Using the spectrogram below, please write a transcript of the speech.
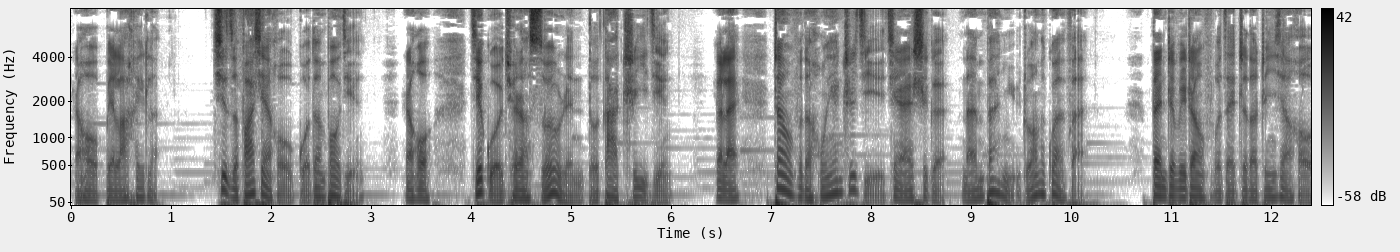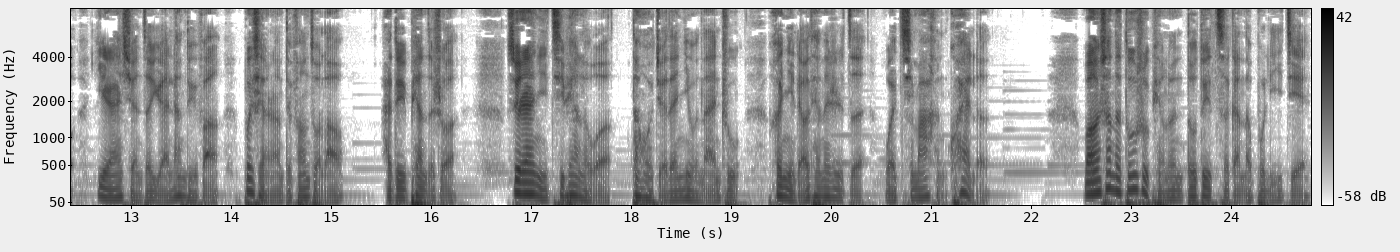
然后被拉黑了。妻子发现后果断报警，然后结果却让所有人都大吃一惊。原来丈夫的红颜知己竟然是个男扮女装的惯犯。但这位丈夫在知道真相后，依然选择原谅对方，不想让对方坐牢，还对骗子说：“虽然你欺骗了我，但我觉得你有难处，和你聊天的日子，我起码很快乐。”网上的多数评论都对此感到不理解，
